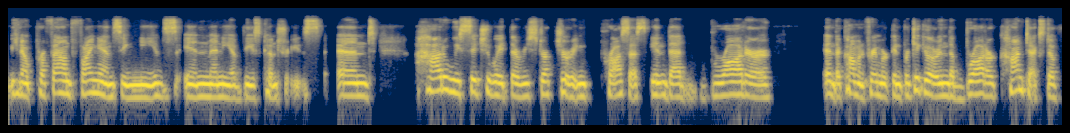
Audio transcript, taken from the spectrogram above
you know, profound financing needs in many of these countries. And how do we situate the restructuring process in that broader and the common framework in particular in the broader context of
